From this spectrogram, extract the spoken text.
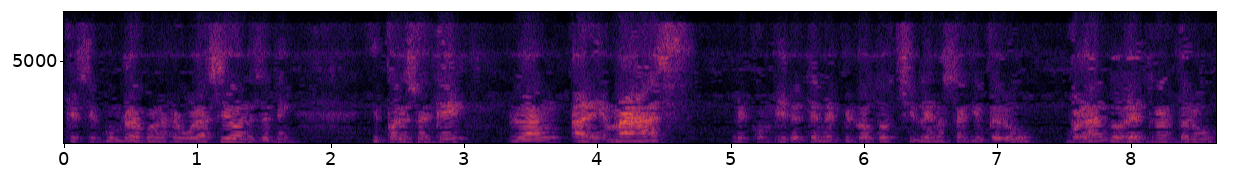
que se cumpla con las regulaciones, en fin. Y por eso es que LAN, además le conviene tener pilotos chilenos aquí en Perú, volando dentro del Perú,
